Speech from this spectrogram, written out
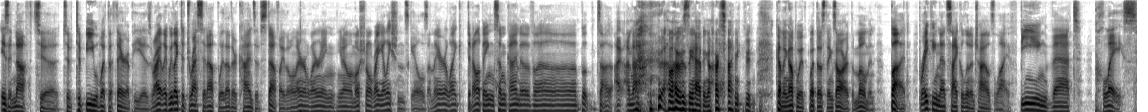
is enough to to to be what the therapy is, right? Like we like to dress it up with other kinds of stuff, like well, they're learning, you know, emotional regulation skills, and they're like developing some kind of. Uh, I, I'm not. I'm obviously having a hard time even coming up with what those things are at the moment, but breaking that cycle in a child's life, being that place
